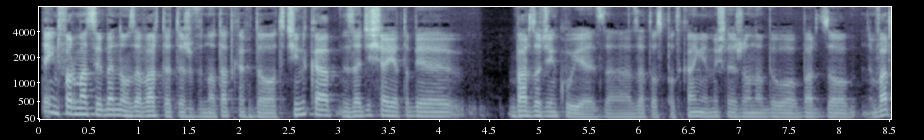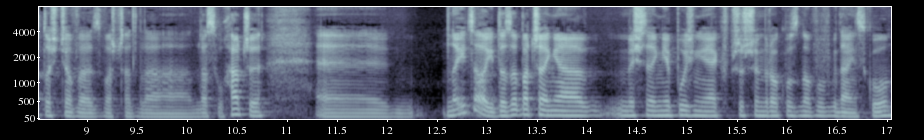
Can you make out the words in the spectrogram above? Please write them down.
Te informacje będą zawarte też w notatkach do odcinka. Za dzisiaj ja Tobie bardzo dziękuję za, za to spotkanie. Myślę, że ono było bardzo wartościowe, zwłaszcza dla, dla słuchaczy. E No i co? I do zobaczenia, myślę, nie później jak w przyszłym roku znowu w Gdańsku.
